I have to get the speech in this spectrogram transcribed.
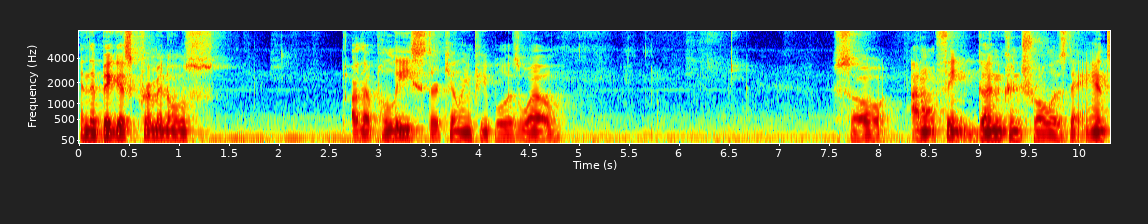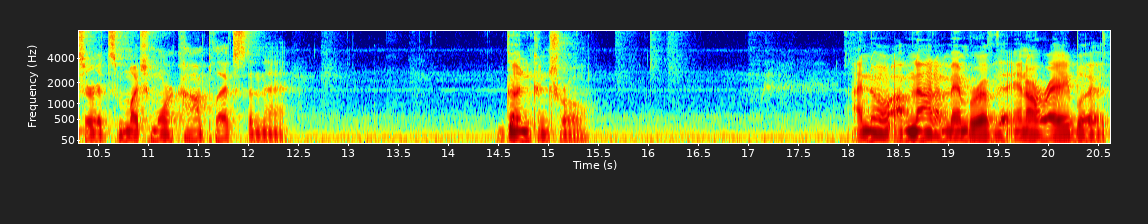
And the biggest criminals are the police. They're killing people as well. So I don't think gun control is the answer. It's much more complex than that gun control. I know I'm not a member of the NRA, but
